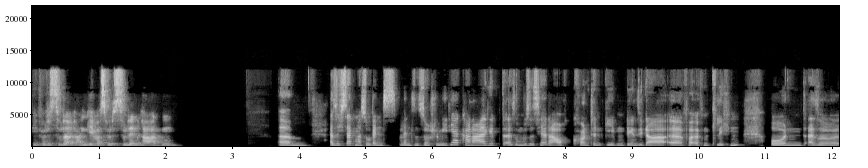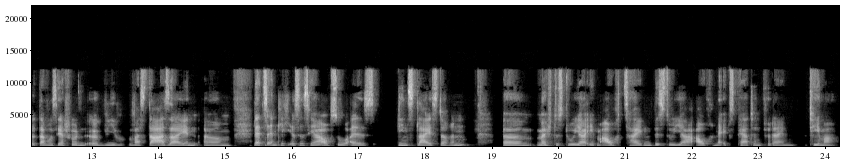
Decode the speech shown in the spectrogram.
wie würdest du da rangehen? Was würdest du denn raten? Ähm, also ich sag mal so, wenn es einen Social-Media-Kanal gibt, also muss es ja da auch Content geben, den sie da äh, veröffentlichen. Und also da muss ja schon irgendwie was da sein. Ähm, letztendlich ist es ja auch so, als Dienstleisterin ähm, möchtest du ja eben auch zeigen, bist du ja auch eine Expertin für dein Thema.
